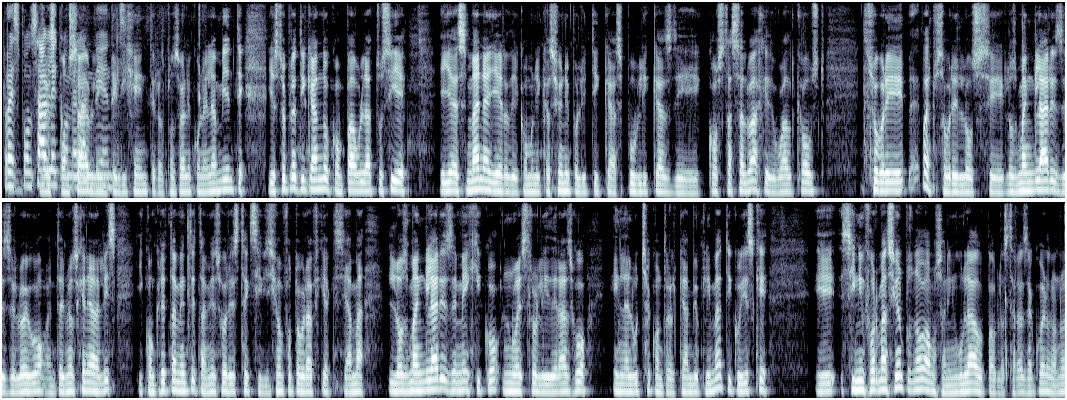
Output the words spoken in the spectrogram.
responsable, responsable inteligente, responsable con el ambiente. Y estoy platicando con Paula Tusie, ella es manager de comunicación y políticas públicas de Costa Salvaje, de Wild Coast sobre, bueno, sobre los, eh, los manglares, desde luego, en términos generales, y concretamente también sobre esta exhibición fotográfica que se llama Los manglares de México, nuestro liderazgo en la lucha contra el cambio climático. Y es que Eh, sin información, pues no vamos a ningún lado, Paula, estarás de acuerdo, ¿no?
